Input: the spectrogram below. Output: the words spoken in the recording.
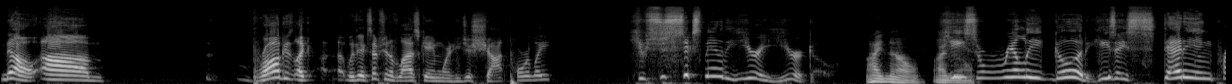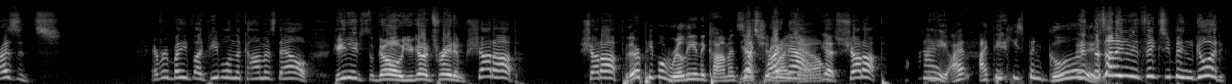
No, um, Brog is like, uh, with the exception of last game where he just shot poorly, he was just sixth man of the year a year ago. I know. I know. He's really good. He's a steadying presence. Everybody, like people in the comments now, he needs to go. You got to trade him. Shut up. Shut up. there are people really in the comments Yes, section right, right, now. Yes, shut up. Why? I, I think he's been good. That's not even thinks he's been good.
